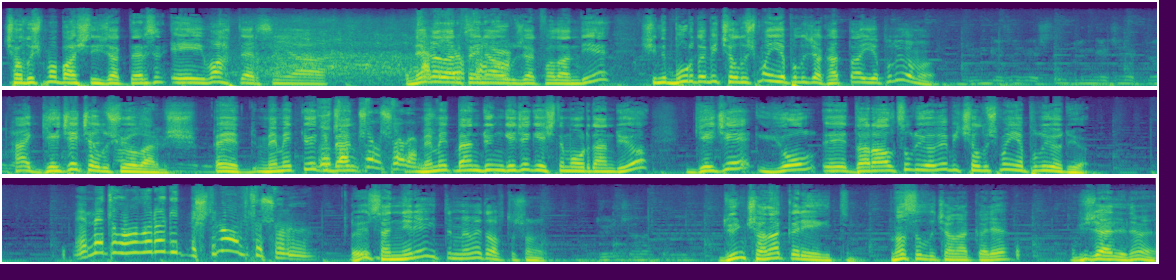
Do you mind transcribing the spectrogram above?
çalışma başlayacak dersin eyvah dersin ya ne kadar fena. olacak falan diye. Şimdi burada bir çalışma yapılacak hatta yapılıyor mu? Ha gece çalışıyorlarmış. Evet Mehmet diyor ki Gece ben? Mehmet ben dün gece geçtim oradan diyor. Gece yol e, daraltılıyor ve bir çalışma yapılıyor diyor. Mehmet oralara gitmiş değil mi hafta sonu? Evet sen nereye gittin Mehmet hafta sonu? Dün Çanakkale'ye gittin. Nasıldı Çanakkale? Güzeldi değil mi?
